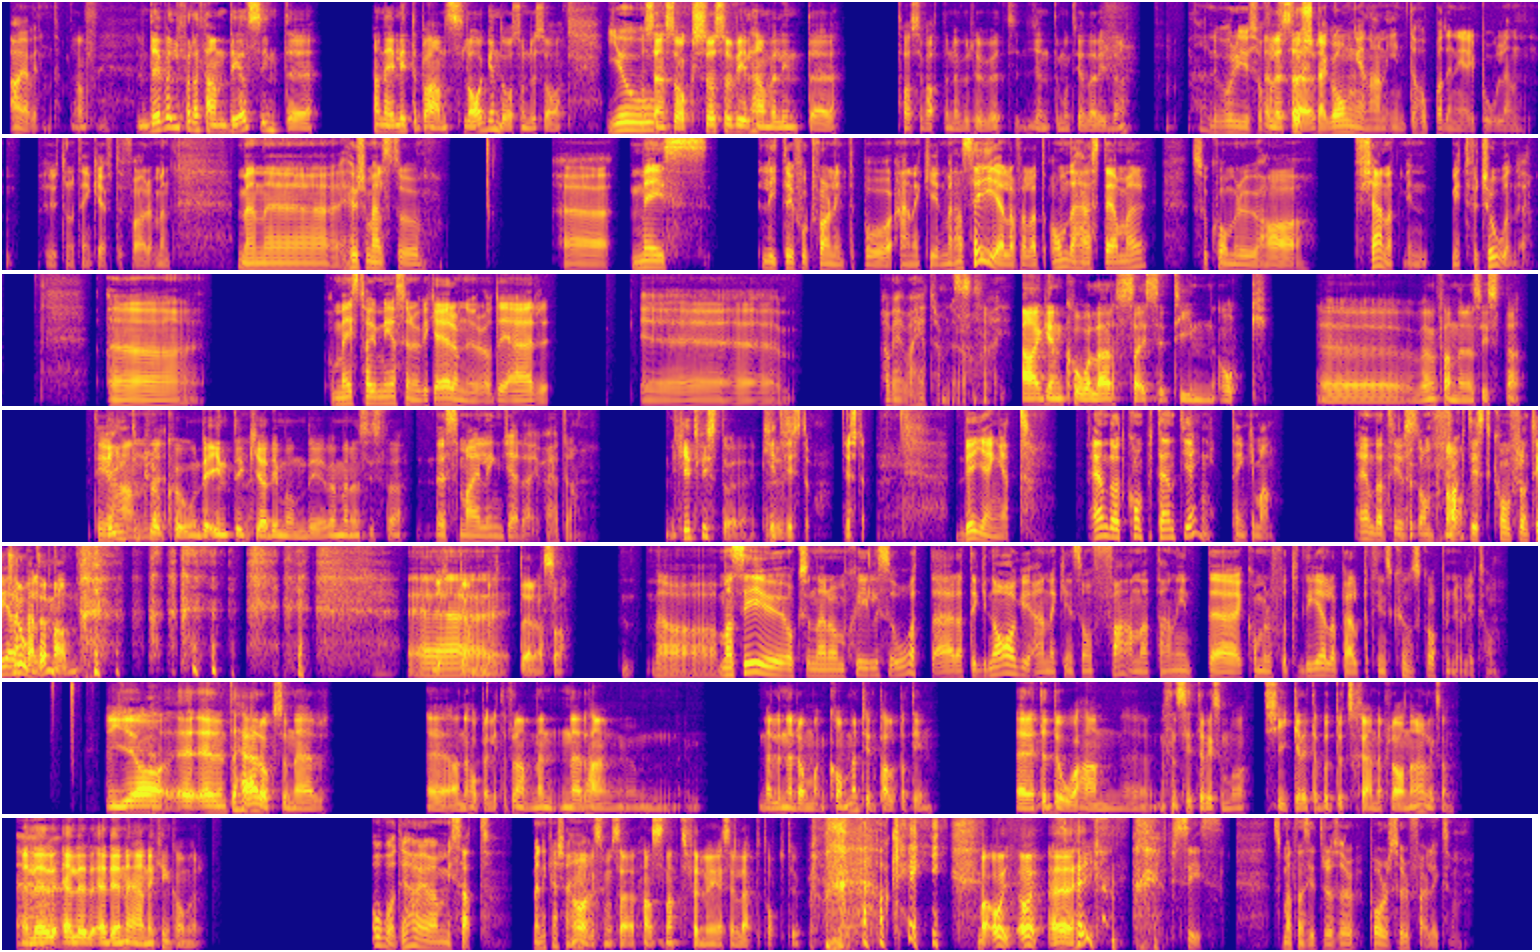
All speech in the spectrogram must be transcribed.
Ja, jag vet inte. Ja, det är väl för att han dels inte... Han är lite på hans lag ändå som du sa. Jo, Och sen så också så vill han väl inte ta sig vatten över huvudet gentemot gäddariddarna. det vore ju så fall första gången han inte hoppade ner i poolen utan att tänka efter före. Men, men eh, hur som helst så... Uh, Mace litar ju fortfarande inte på Anakin, men han säger i alla fall att om det här stämmer så kommer du ha förtjänat min, mitt förtroende. Uh, och Mace tar ju med sig nu, vilka är de nu då? Det är... Eh, uh, jag vad vad heter de nu då? Agen Kolar, Saisetin och... Uh, vem fan är den sista? Det Det är är han, inte Plo Koon, det är inte Kiadimundi. Vem är den sista? The Smiling Jedi, vad heter han? Kit Fisto är det. Kit precis. Fisto, just det. Det gänget. Ändå ett kompetent gäng, tänker man. Ända tills de Ja. faktiskt konfronterar Trodde Palpatine. man. Vilka Eh, nötter alltså. ja, man ser ju också när de skiljs åt där att det gnager Anakin som fan att han inte kommer att få ta del av Palpatines kunskaper nu liksom. Ja, är är det inte här också när... Ja, nu hoppar jag lite fram, men när han... Eller när de kommer till Palpatine. Är det inte då han sitter liksom och kikar lite på dödsstjärneplanerna liksom? Eller, Eh, eller är det när Anakin kommer? Åh, det har jag missat. Men det kanske han Ja, gör. liksom så här, han snabbt fäller ner sin laptop typ. Okej. Bara, oj, oj, eh, hej! Precis. Som att han sitter och sur- porrsurfar liksom.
